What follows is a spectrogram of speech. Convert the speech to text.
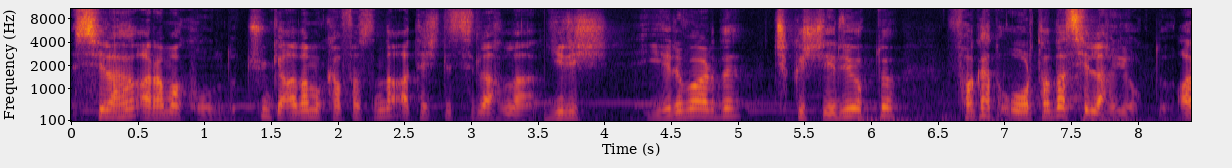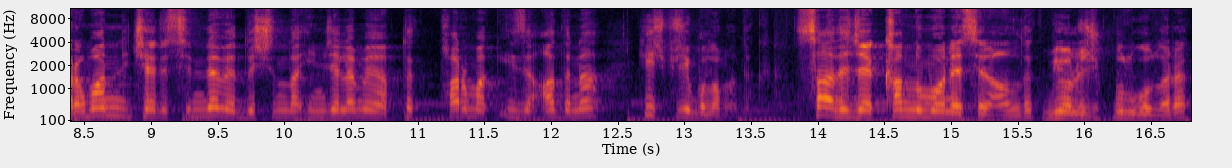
silahı aramak oldu. Çünkü adamın kafasında ateşli silahla giriş yeri vardı, çıkış yeri yoktu. Fakat ortada silah yoktu. Arabanın içerisinde ve dışında inceleme yaptık. Parmak izi adına hiçbir şey bulamadık. Sadece kan numunesini aldık biyolojik bulgu olarak.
